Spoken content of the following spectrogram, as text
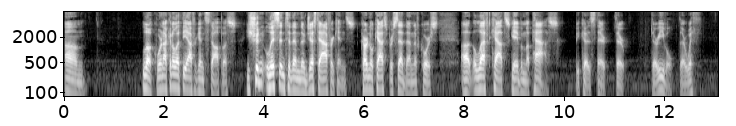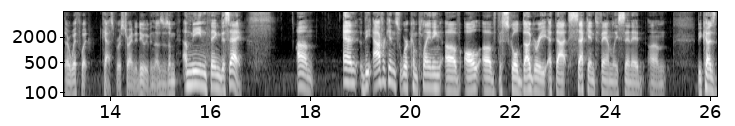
um, Look, we're not going to let the Africans stop us. You shouldn't listen to them. They're just Africans. Cardinal Kasper said that, and of course, uh, the left Catholics gave him a pass because they're they're they're evil. They're with they're with what Kasper was trying to do, even though this is a, a mean thing to say. Um, and the Africans were complaining of all of the skullduggery at that second family synod um, because,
